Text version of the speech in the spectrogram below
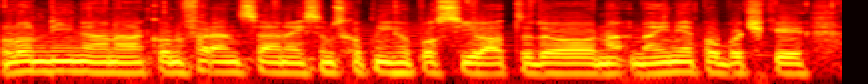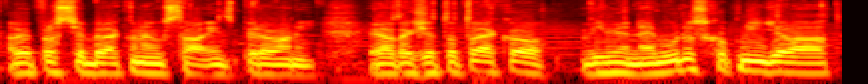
Londýna na konference, nejsem schopný ho posílat do, na, na jiné pobočky, aby prostě byl jako neustále inspirovaný. Jo, takže toto jako vím, že nebudu schopný schopný dělat.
